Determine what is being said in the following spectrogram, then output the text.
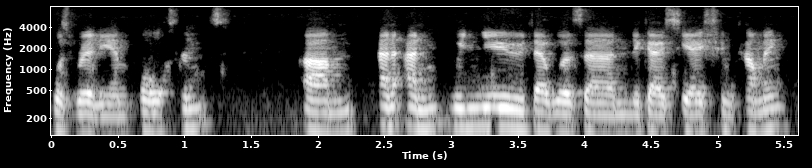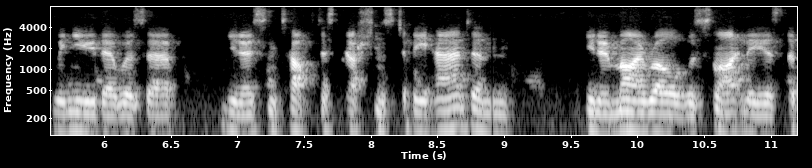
was really important. Um, and, and we knew there was a negotiation coming. We knew there was a you know some tough discussions to be had, and you know my role was slightly as the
